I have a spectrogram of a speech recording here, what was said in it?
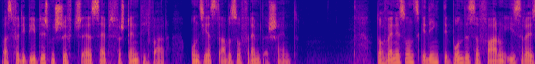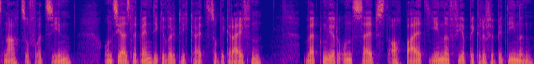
was für die biblischen Schriftsteller selbstverständlich war, uns jetzt aber so fremd erscheint. Doch wenn es uns gelingt, die Bundeserfahrung Israels nachzuvollziehen und sie als lebendige Wirklichkeit zu begreifen, werden wir uns selbst auch bald jener vier Begriffe bedienen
